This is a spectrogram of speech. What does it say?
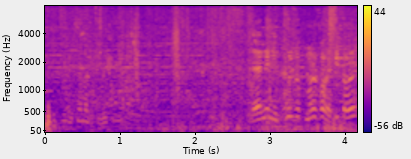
Ahí está la cubeta. Le dan el impulso, primero suavecito, ¿ves?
